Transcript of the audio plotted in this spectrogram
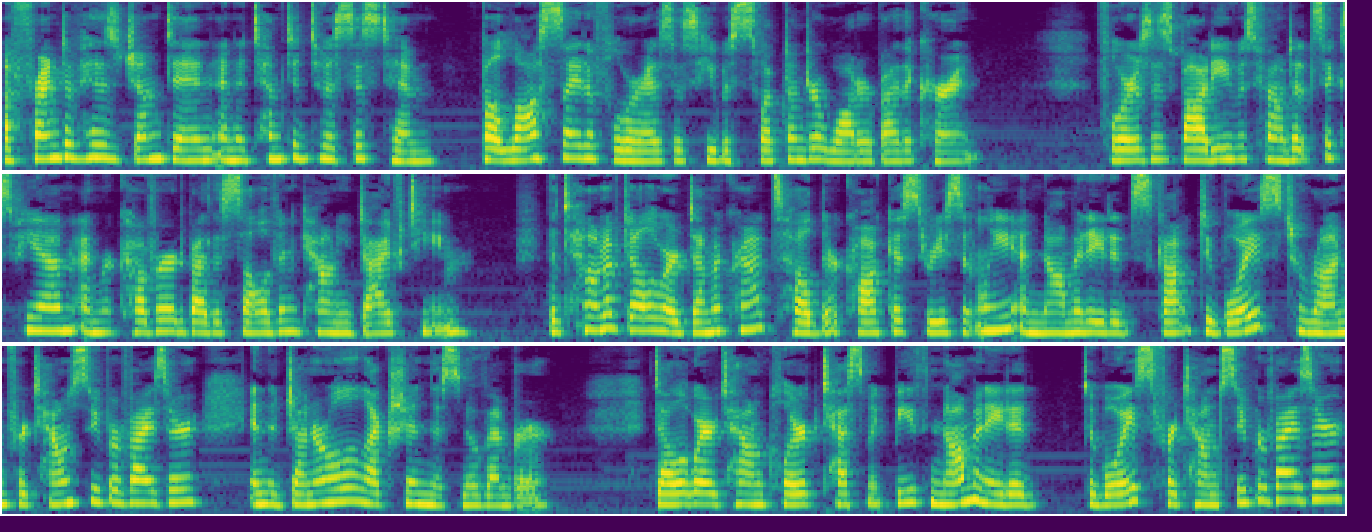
A friend of his jumped in and attempted to assist him, but lost sight of Flores as he was swept underwater by the current. Flores's body was found at 6 p.m. and recovered by the Sullivan County dive team. The town of Delaware Democrats held their caucus recently and nominated Scott DuBois to run for town supervisor in the general election this November. Delaware Town Clerk Tess McBeath nominated DuBois for town supervisor,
